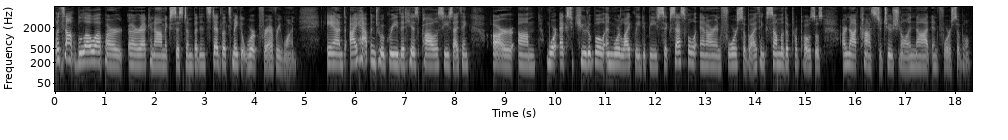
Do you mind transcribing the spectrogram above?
let's not blow up our, our economic system, but instead let's make it work for everyone. And I happen to agree that his policies, I think, are um, more executable and more likely to be successful and are enforceable. I think some of the proposals are not constitutional and not enforceable.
